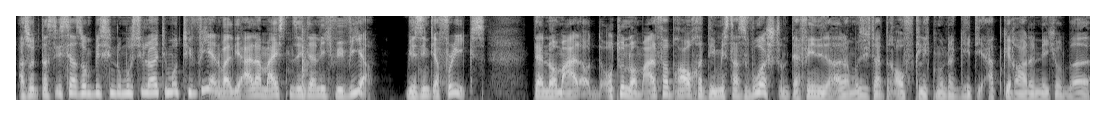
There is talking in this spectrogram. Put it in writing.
Also das ist ja so ein bisschen, du musst die Leute motivieren, weil die allermeisten sind ja nicht wie wir. Wir sind ja Freaks. Der Normal, Otto Normalverbraucher, dem ist das wurscht und der findet, ah, da muss ich da draufklicken und dann geht die App gerade nicht und äh,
